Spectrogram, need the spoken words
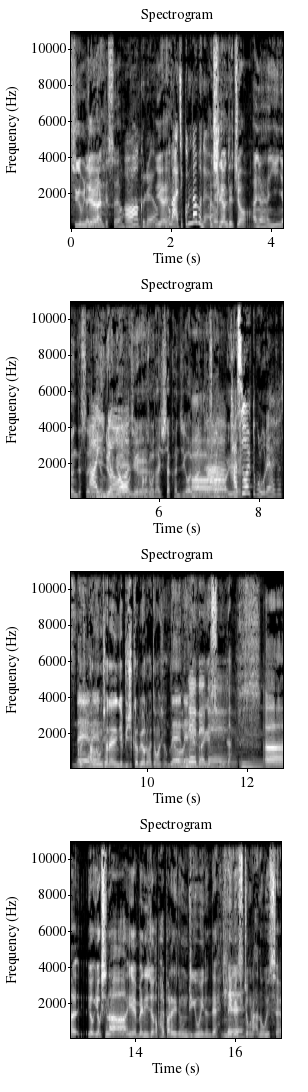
지금 몇 이제 년안 됐어요? 아, 네. 그래요? 예. 그럼 아직 꿈나무네요. 한 7년 됐죠? 아니요, 한 2년 됐어요. 아, 2년. 2년요? 네, 제가 예. 방송을 다시 시작한 지가 얼마 아, 안 돼서요. 아, 예. 가수 활동을 오래 하셨어요. 네. 방송 전에는 이제 뮤지컬 배우로 활동하셨고요. 네, 네. 예. 알겠습니다. 음. 아, 역- 역시나 예, 매니저가 발 빠르게 좀 움직이고 있는데 KBS 네. 쪽은 안 오고 있어요.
